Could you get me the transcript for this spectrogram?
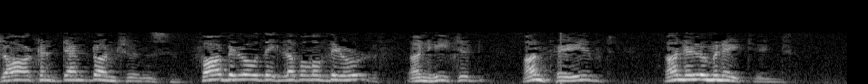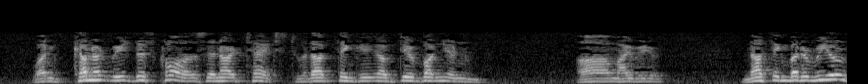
dark and damp dungeons far below the level of the earth, unheated, unpaved, unilluminated. One cannot read this clause in our text without thinking of dear Bunyan. Ah, my reader, Nothing but a real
